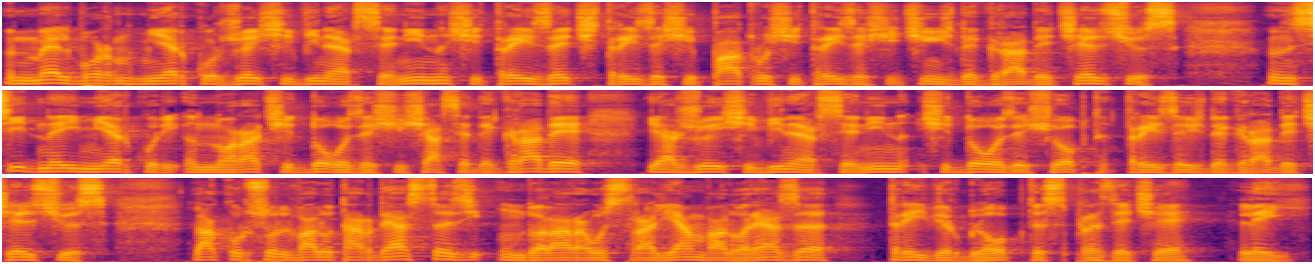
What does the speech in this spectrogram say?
În Melbourne, miercuri, joi și vineri senin și 30, 34 și 35 de grade Celsius. În Sydney, miercuri înnorat și 26 de grade, iar joi și vineri senin și 28-30 de grade Celsius. La cursul valutar de astăzi, un dolar australian valorează 3,18 lei.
